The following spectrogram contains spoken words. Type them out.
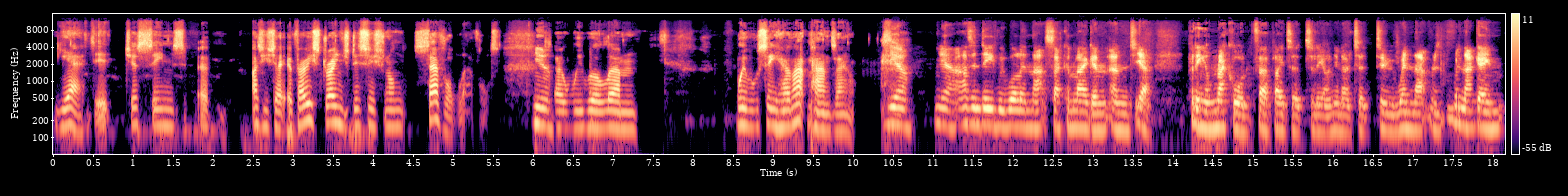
yet. It just seems, uh, as you say, a very strange decision on several levels. yeah, So we will, um, we will see how that pans out. yeah, yeah. As indeed we will in that second leg, and and yeah, putting on record, fair play to, to Lyon. You know, to to win that win that game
